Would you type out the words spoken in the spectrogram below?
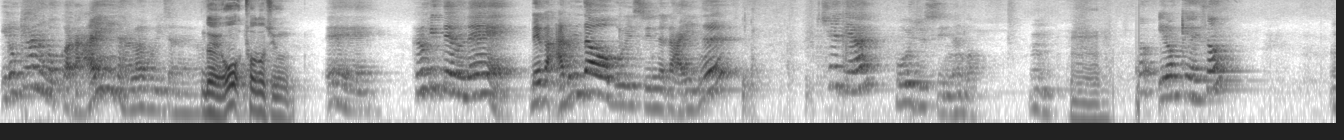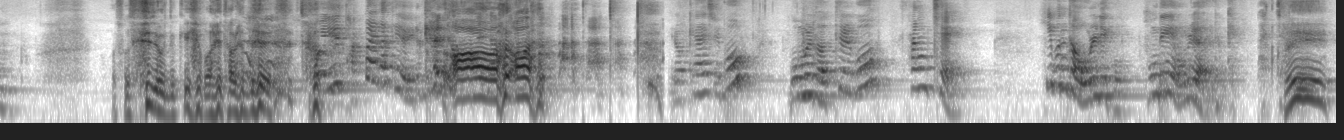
이렇게 하는 것과 라인이 달라 보이잖아요. 네, 어, 저도 지금. 예. 그렇기 때문에 내가 아름다워 보일 수 있는 라인을 최대한 보여줄 수 있는 거. 음. 음, 어, 이렇게 해서 선생님 느낌이 많이 다른데. 저, 어, 이 닭발 같아요. 이렇게 하죠. 아, 아, 이렇게 하시고 몸을 더 틀고 상체 힙은 더 올리고 궁뎅이 올려요. 이렇게 바짝. 에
